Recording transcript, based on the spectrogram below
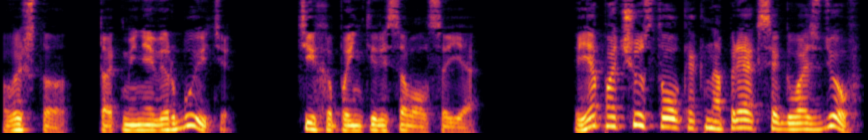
«Вы что, так меня вербуете?» – тихо поинтересовался я. Я почувствовал, как напрягся Гвоздев,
